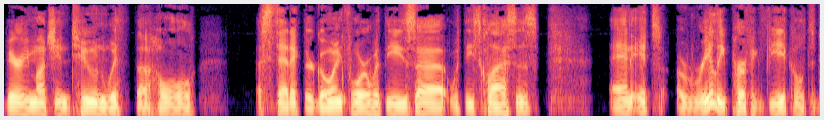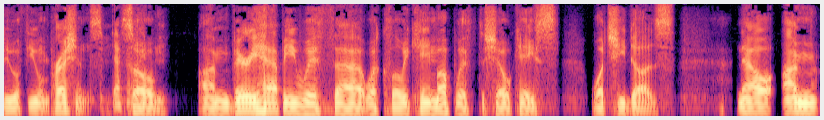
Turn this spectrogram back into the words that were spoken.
very much in tune with the whole aesthetic they're going for with these uh, with these classes and it's a really perfect vehicle to do a few impressions Definitely. so i'm very happy with uh, what chloe came up with to showcase what she does now i'm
